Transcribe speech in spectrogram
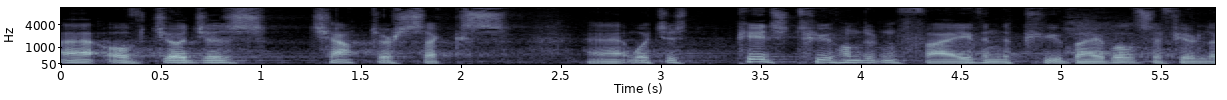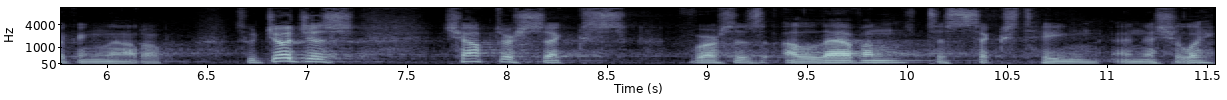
uh, of Judges chapter 6, uh, which is page 205 in the Pew Bibles if you're looking that up. So, Judges chapter 6, verses 11 to 16 initially.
